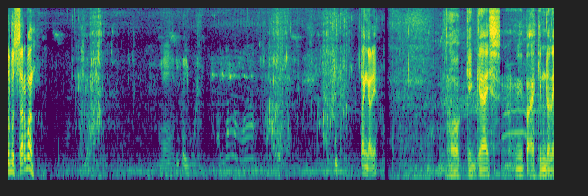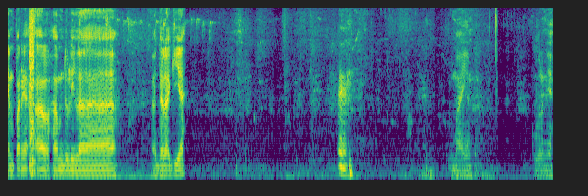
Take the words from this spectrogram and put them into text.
Besar besar bang. Eh, di kayu. Panjang namu tanggal ya Oke guys ini Pak Hakim udah lempar ya Alhamdulillah ada lagi ya hmm. lumayan ukurannya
